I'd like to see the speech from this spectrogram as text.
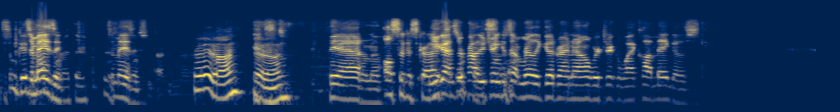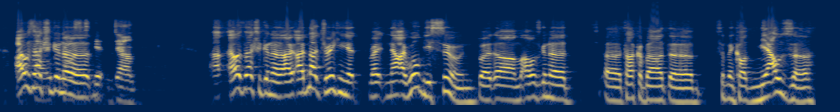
Some good It's amazing. right there. It's amazing. Right on. Right on. Yeah, I don't know. Also described. You guys are probably drinking something really good right now. We're drinking White Claw mangoes. I was actually gonna. this getting down. I, I was actually gonna. I, I'm not drinking it right now. I will be soon, but um, I was gonna uh, talk about uh, something called Meowza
